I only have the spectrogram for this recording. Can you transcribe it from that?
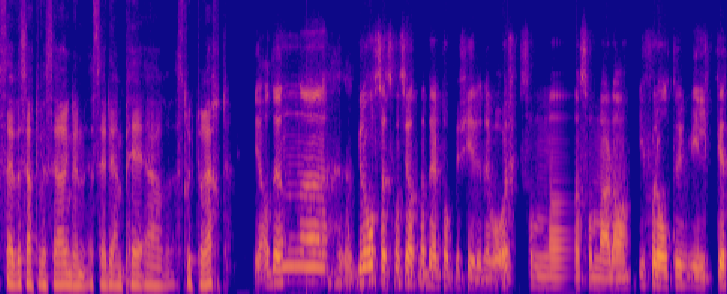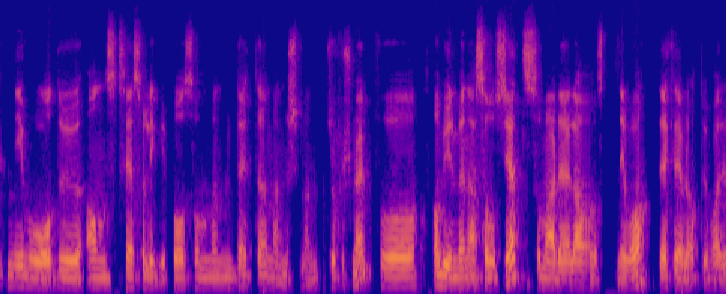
selve sertifiseringen den CDMP, er strukturert? Ja, den uh, Grovt sett kan man si at den er delt opp i fire nivåer. Som, uh, som, er da i forhold til hvilket nivå du anses å ligge på som en data management-profesjonell. Man begynner med en associate, som er det laveste nivået. Det krever at du har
